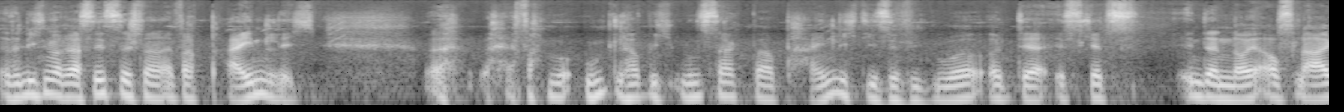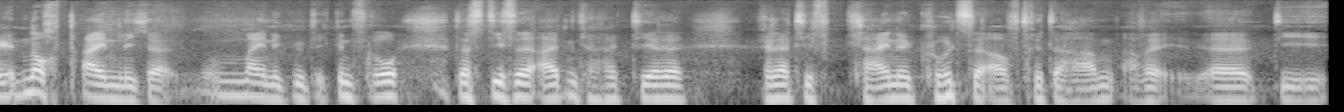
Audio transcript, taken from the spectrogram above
also nicht nur rassistisch, sondern einfach peinlich. Äh, einfach nur unglaublich unsagbar peinlich, diese Figur. Und der ist jetzt in der Neuauflage noch peinlicher. Meine Güte, ich bin froh, dass diese alten Charaktere relativ kleine, kurze Auftritte haben, aber äh, die,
